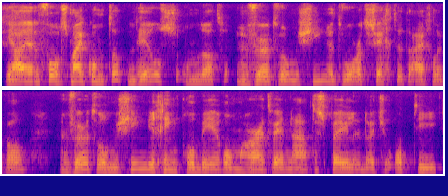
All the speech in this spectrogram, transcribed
Ja, en volgens mij komt dat deels omdat een virtual machine, het woord zegt het eigenlijk al, een virtual machine die ging proberen om hardware na te spelen, dat je op die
